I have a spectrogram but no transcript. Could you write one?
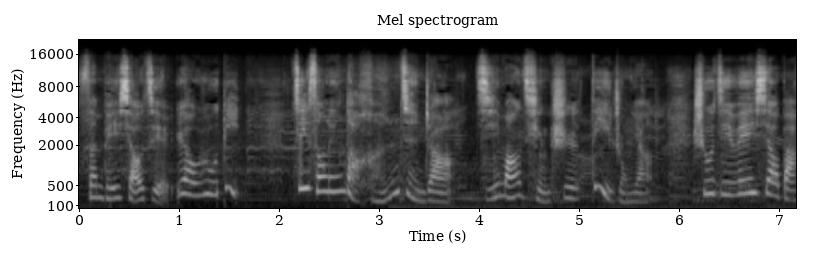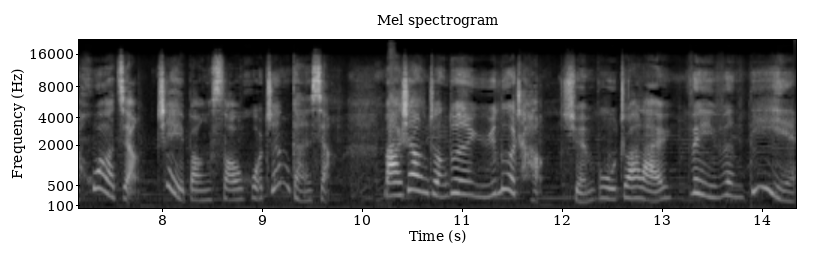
三陪小姐绕入地，基层领导很紧张，急忙请示地中央。书记微笑把话讲，这帮骚货真敢想，马上整顿娱乐场，全部抓来慰问地。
